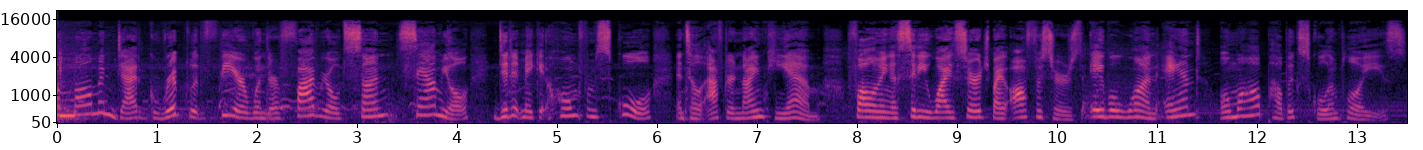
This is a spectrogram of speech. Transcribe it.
A mom and dad gripped with fear when their five year old son, Samuel, didn't make it home from school until after 9 p.m., following a citywide search by officers, Eagle One, and Omaha Public School employees.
